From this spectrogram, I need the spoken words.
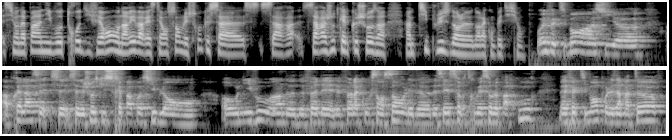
si on n'a pas un niveau trop différent, on arrive à rester ensemble et je trouve que ça ça, ça rajoute quelque chose, un, petit plus dans, le, dans la compétition. Oui, effectivement. Hein, si euh, après là, c'est des choses qui seraient pas possibles en, en haut niveau, hein, de, de, faire des, de faire la course ensemble et d'essayer de, se retrouver sur le parcours. Mais effectivement, pour les amateurs,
